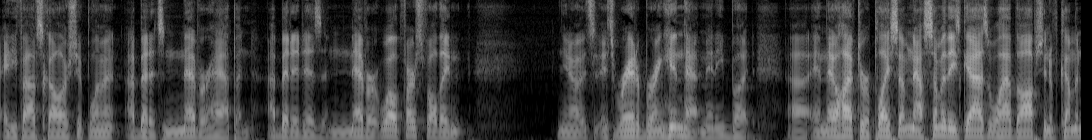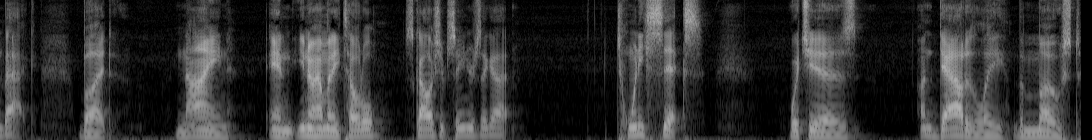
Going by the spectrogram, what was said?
85 scholarship limit? I bet it's never happened. I bet it is never. Well, first of all, they, you know, it's it's rare to bring in that many, but uh, and they'll have to replace them. Now, some of these guys will have the option of coming back, but nine. And you know how many total scholarship seniors they got? 26, which is undoubtedly the most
